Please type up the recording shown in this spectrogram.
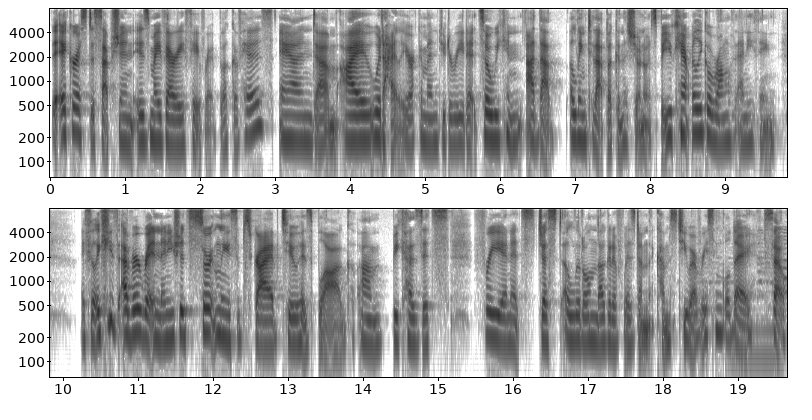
the Icarus Deception is my very favorite book of his, and um, I would highly recommend you to read it. So we can add that a link to that book in the show notes. But you can't really go wrong with anything I feel like he's ever written. And you should certainly subscribe to his blog um, because it's free and it's just a little nugget of wisdom that comes to you every single day. So,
